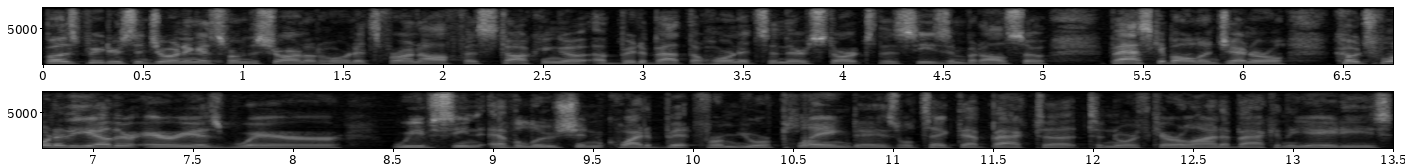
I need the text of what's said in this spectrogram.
Buzz Peterson joining us from the Charlotte Hornets front office, talking a, a, bit about the Hornets and their start to the season, but also basketball in general. Coach, one of the other areas where we've seen evolution quite a bit from your playing days. We'll take that back to, to North Carolina back in the 80s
